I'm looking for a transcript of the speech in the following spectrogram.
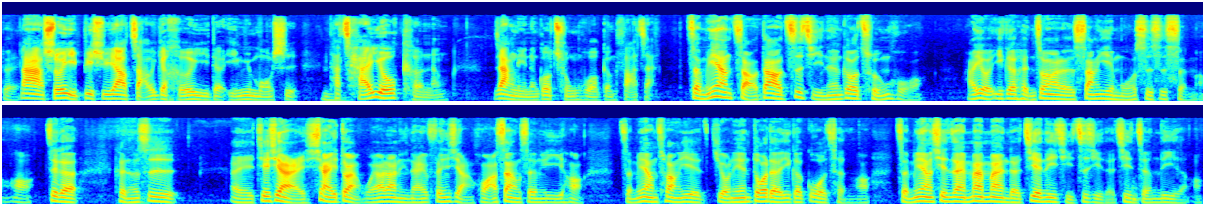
对那所以必须要找一个合宜的营运模式，它才有可能让你能够存活跟发展。怎么样找到自己能够存活？还有一个很重要的商业模式是什么？哦，这个可能是，哎，接下来下一段我要让你来分享华上生医哈、怎么样创业九年多的一个过程哦，怎么样现在慢慢的建立起自己的竞争力了哦。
